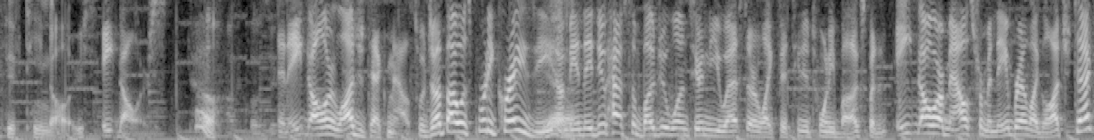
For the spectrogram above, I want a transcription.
fifteen dollars. Eight dollars. Oh, An $8 Logitech mouse, which I thought was pretty crazy. Yeah. I mean, they do have some budget ones here in the US that are like 15 to 20 bucks, but an $8 mouse from a name brand like Logitech?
